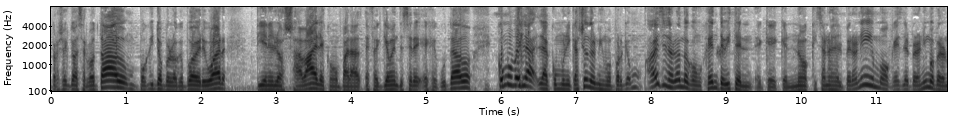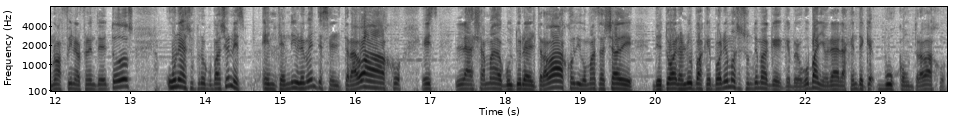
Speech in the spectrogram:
proyecto va a ser votado, un poquito por lo que puedo averiguar, tiene los avales como para efectivamente ser ejecutado. ¿Cómo ves la, comunicación del mismo? Porque a veces hablando con gente, viste, eh, que, que no, quizá no es del peronismo, que es del peronismo, pero no afín al frente de todos, una de sus preocupaciones, entendiblemente, es el trabajo, es la llamada cultura del trabajo, digo, más allá de, todas las lupas que ponemos, es un tema que, preocupa y hablar a la gente que busca un trabajo.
